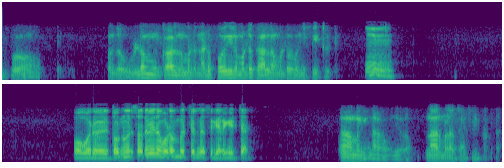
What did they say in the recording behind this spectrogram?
இப்போ அந்த உள்ளம் காலில் மட்டும் நடுப்பகுதியில் மட்டும் காலில் மட்டும் கொஞ்சம் ஹீட் இருக்கு ம். இப்போ ஒரு தொண்ணூறு சதவீதம் உடம்பு சில்னஸுக்கு இறங்கிடுச்சா? ஆ ஆமாங்க. நான் கொஞ்சம் நார்மலாக தான் ஃபீல் பண்ணுறேன்.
